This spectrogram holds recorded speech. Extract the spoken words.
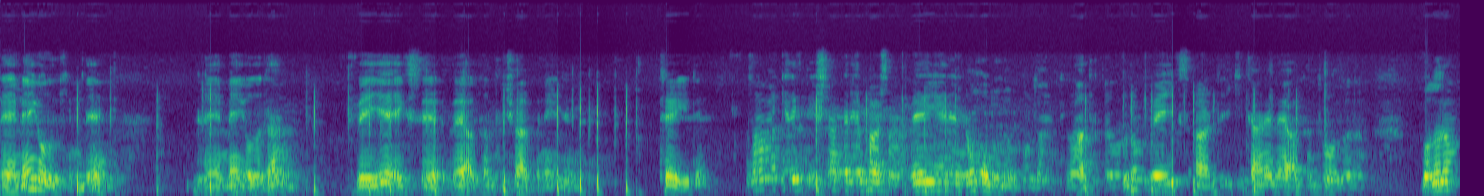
LM yolu kimdi? LM yolu da Vy eksi V akıntı çarpı neydi? T idi. O zaman gerekli işlemleri yaparsam Vy'nin ne olduğunu buradan rahatlıkla bulurum. Vx artı 2 tane V akıntı olduğunu bulurum.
